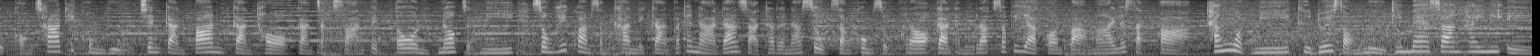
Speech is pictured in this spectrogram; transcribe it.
ดกของของชาติให้คงอยู่ เช่นการปั้น การทอ การจักสารเป็นต้น นอกจากนี้ทรงให้ความสำคัญในการพัฒนาด้านสาธารณสุข สังคมสงเคราะห์ การอนุรักษ์ทรัพยากรป่าไม้และสัตว์ป่า ทั้งหมดนี้คือด้วยสองมือที่แม่สร้างให้นี่เอง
